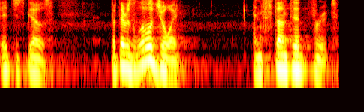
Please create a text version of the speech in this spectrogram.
it just goes. But there was little joy and stunted fruit.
